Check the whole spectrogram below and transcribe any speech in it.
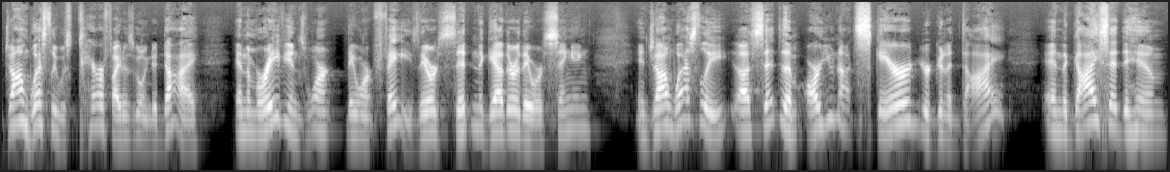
John Wesley was terrified he was going to die. And the Moravians weren't, they weren't fazed. They were sitting together, they were singing. And John Wesley uh, said to them, Are you not scared you're going to die? And the guy said to him,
